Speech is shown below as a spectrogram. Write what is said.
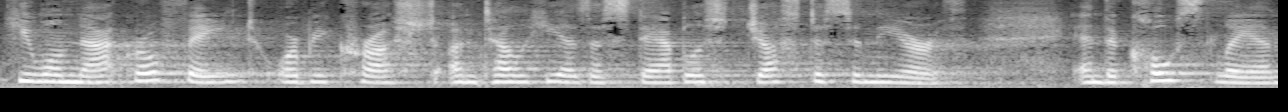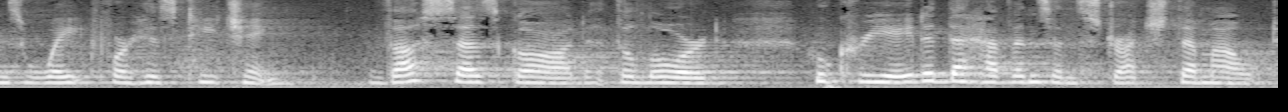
He will not grow faint or be crushed until he has established justice in the earth, and the coastlands wait for his teaching. Thus says God, the Lord, who created the heavens and stretched them out,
